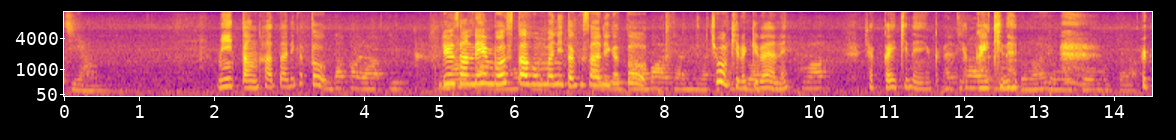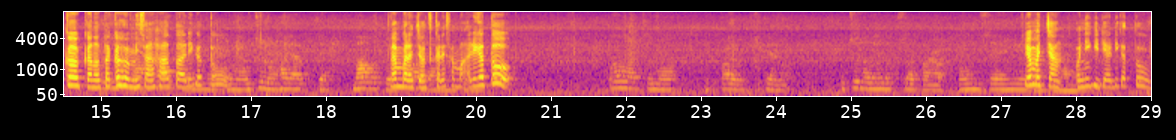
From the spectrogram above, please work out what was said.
ちやん。みーたんハートありがとう」だからりゅうさんレインボースターほんまにたくさんありがとう。超キラキラやね。100回記念やから。100回記念。福岡の高文さんハートありがとう。南原ちゃんお疲れ様。ありがとう。山ちゃんおにぎりありがとう。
